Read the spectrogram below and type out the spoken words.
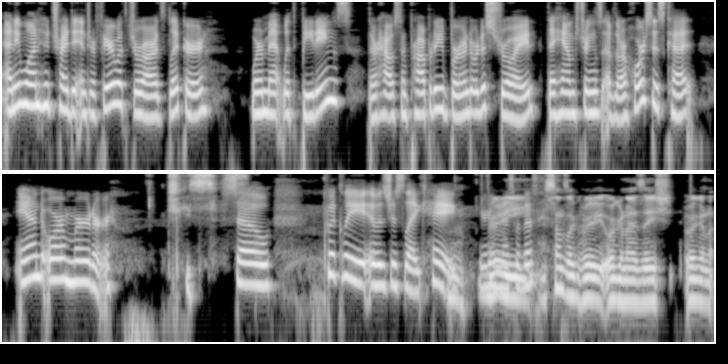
Anyone who tried to interfere with Girard's liquor were met with beatings, their house and property burned or destroyed, the hamstrings of their horses cut, and or murder. Jesus. So quickly, it was just like, "Hey, Hmm. you're gonna mess with this." It sounds like very organization, organ,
